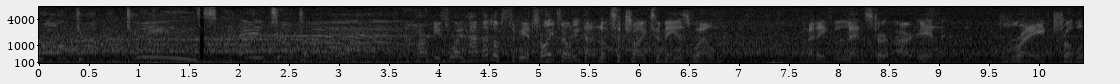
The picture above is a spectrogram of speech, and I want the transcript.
World Cup kings in Japan. Hartley's right hand. That looks to be a try, Tony. That looks a try to me as well. I think Leinster are in grave trouble.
